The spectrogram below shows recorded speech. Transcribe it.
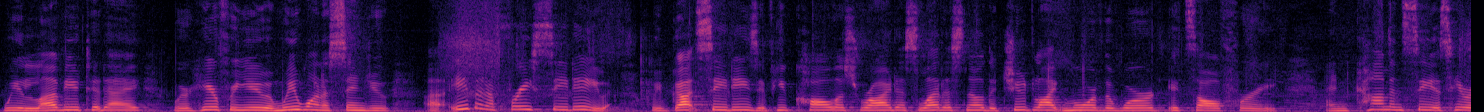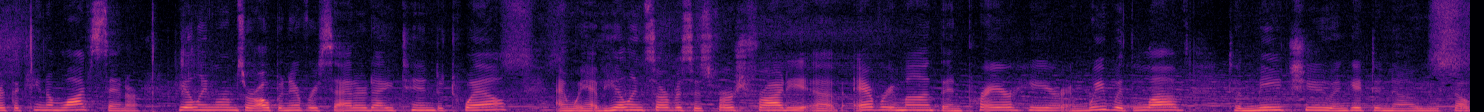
We love you today. We're here for you, and we want to send you uh, even a free CD. We've got CDs. If you call us, write us, let us know that you'd like more of the Word. It's all free. And come and see us here at the Kingdom Life Center. Healing rooms are open every Saturday, 10 to 12. And we have healing services first Friday of every month and prayer here. And we would love to meet you and get to know you. So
